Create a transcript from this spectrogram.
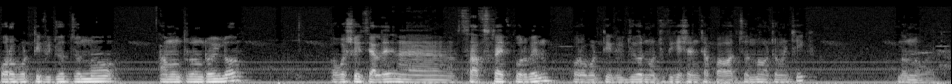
পরবর্তী ভিডিওর জন্য আমন্ত্রণ রইল। অবশ্যই চ্যানেল সাবস্ক্রাইব করবেন। পরবর্তী ভিডিওর নোটিফিকেশানটা পাওয়ার জন্য অটোমেটিক ধন্যবাদ।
